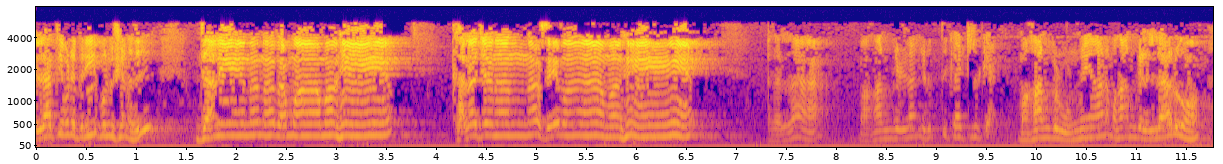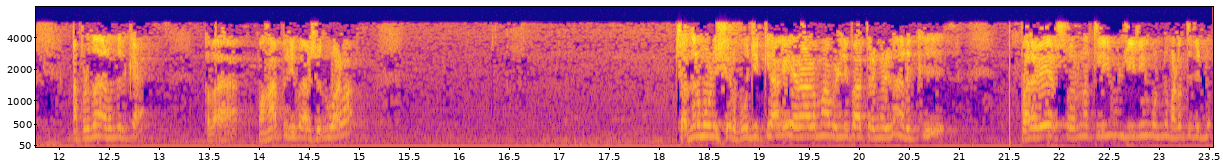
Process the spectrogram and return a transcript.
எல்லாத்தையும் விட பெரிய பொல்யூஷன் அது தனேன நரமாமகே கலஜனன்ன சேவாமகே அதெல்லாம் மகான்கள்லாம் எடுத்து காட்டிருக்க மகான்கள் உண்மையான மகான்கள் எல்லாரும் அப்படிதான் இருந்திருக்க. அவ மகாபிரிபா சொல்லுவாளாம் சந்திரமூலீஸ்வர பூஜைக்காக ஏராளமா வெள்ளி பாத்திரங்கள்லாம் இருக்கு. பல பேர் சொர்ணத்திலையும் வெள்ளிலையும் கொண்டு மடத்துக்கிட்டு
